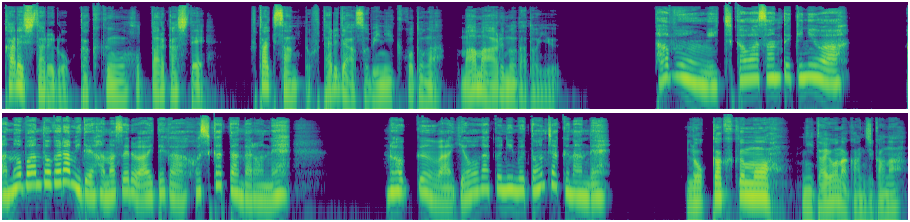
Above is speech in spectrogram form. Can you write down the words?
彼氏たる六角くんをほったらかして二木さんと二人で遊びに行くことがまあまああるのだという。多分市川さん的にはあのバンド絡みで話せる相手が欲しかったんだろうね。ロックンは洋楽に無頓着なんで。六角くんも似たような感じかな。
